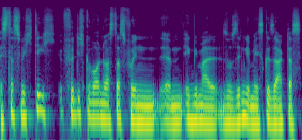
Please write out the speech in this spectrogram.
Ist das wichtig für dich geworden? Du hast das vorhin ähm, irgendwie mal so sinngemäß gesagt, dass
